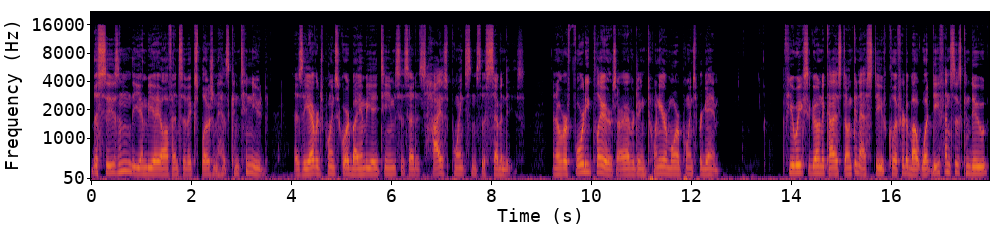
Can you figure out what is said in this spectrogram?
This season, the NBA offensive explosion has continued, as the average points scored by NBA teams is at its highest point since the 70s, and over 40 players are averaging 20 or more points per game. A few weeks ago, Nekias Duncan asked Steve Clifford about what defenses can do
